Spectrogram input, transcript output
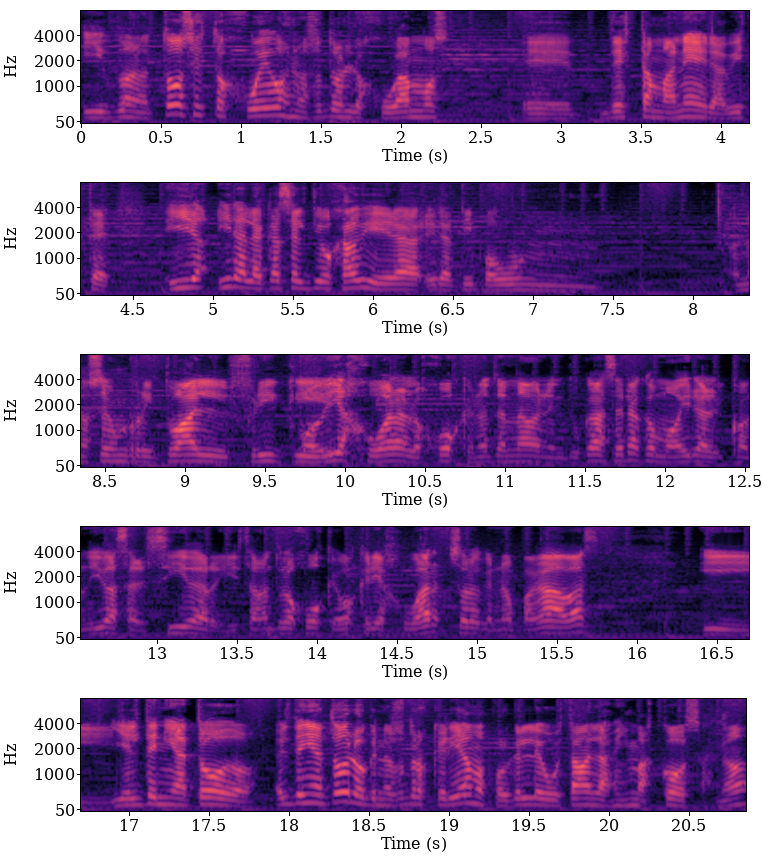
Y bueno, todos estos juegos nosotros los jugamos eh, de esta manera, ¿viste? Ir, ir a la casa del tío Javi era, era tipo un. No sé, un ritual friki. Podías jugar a los juegos que no te andaban en tu casa. Era como ir al- cuando ibas al ciber y estaban todos los juegos que vos querías jugar, solo que no pagabas. Y, Y él tenía todo. Él tenía todo lo que nosotros queríamos porque a él le gustaban las mismas cosas, ¿no?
